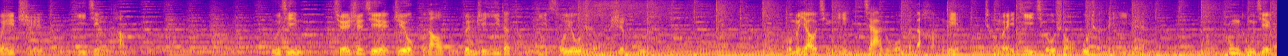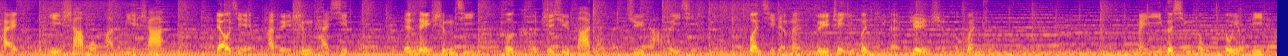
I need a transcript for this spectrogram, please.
维持土地健康。如今，全世界只有不到五分之一的土地所有者是妇女。我们邀请您加入我们的行列，成为地球守护者的一员。共同揭开土地沙漠化的面纱，了解它对生态系统、人类生计和可持续发展的巨大威胁，唤起人们对这一问题的认识和关注。每一个行动都有力量。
